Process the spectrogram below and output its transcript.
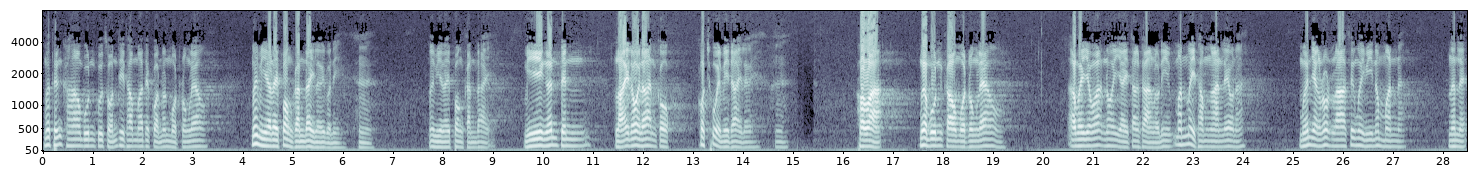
เมื่อถึงคราวบุญกุศลที่ทำมาแต่ก่อนมันหมดลงแล้ว ไม่มีอะไรป้องกันได้เลยแบบนี้ไม่มีอะไรป้องกันได้ มีเงินเป็นหลายร้อยล้านก็ก็ช่วยไม่ได้เลยเพราะว่าเมื่อบุญเก่าหมดลงแล้วอวัยวะน้อยใหญ่ต่างๆ เหล่านี้ มันไม่ทำงานแล้วนะ เหมือนอย่างรถลาซึ่งไม่มีน้ำมันนะนั่นแหละ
